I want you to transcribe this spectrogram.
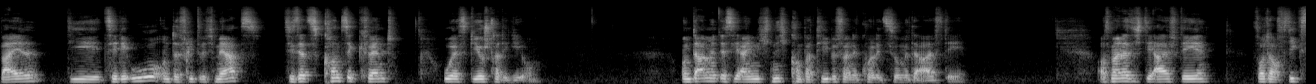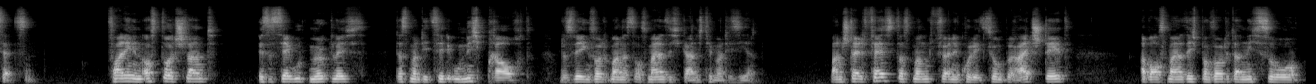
Weil die CDU unter Friedrich Merz, sie setzt konsequent US-Geostrategie um. Und damit ist sie eigentlich nicht kompatibel für eine Koalition mit der AfD. Aus meiner Sicht, die AfD sollte auf Sieg setzen. Vor allem in Ostdeutschland ist es sehr gut möglich, dass man die CDU nicht braucht. Und deswegen sollte man es aus meiner Sicht gar nicht thematisieren. Man stellt fest, dass man für eine Koalition bereitsteht, aber aus meiner Sicht, man sollte dann nicht so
